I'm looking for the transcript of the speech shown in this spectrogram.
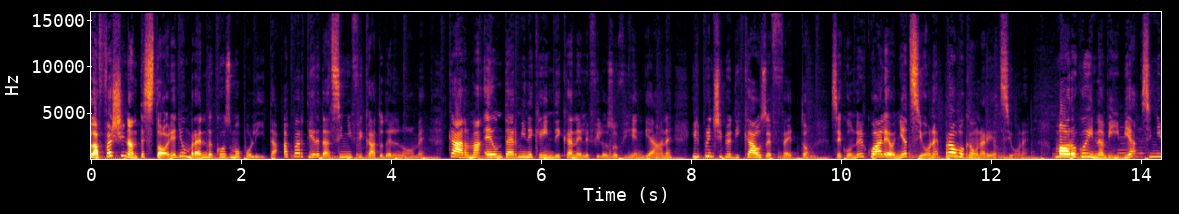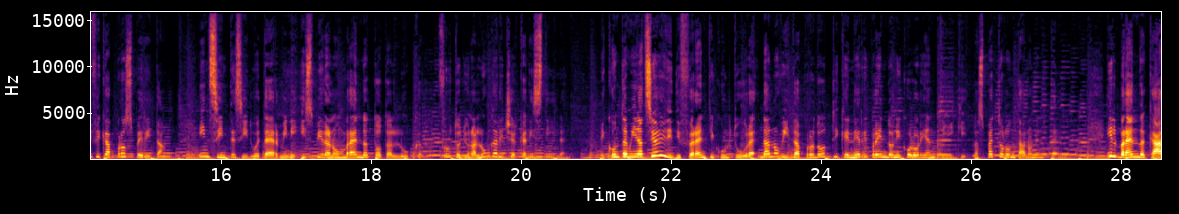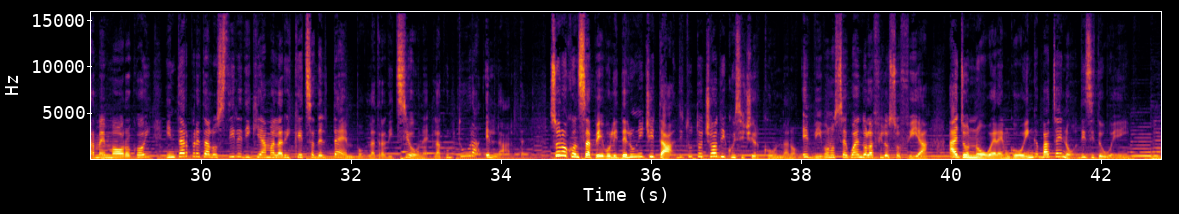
l'affascinante storia di un brand cosmopolita, a partire dal significato del nome. Karma è un termine che indica, nelle filosofie indiane, il principio di causa-effetto, secondo il quale ogni azione provoca una reazione. Morocco in Namibia significa prosperità. In sintesi, i due termini ispirano un brand total look, frutto di una lunga ricerca di stile. Le contaminazioni di differenti culture danno vita a prodotti che ne riprendono i colori antichi, l'aspetto lontano nel tempo. Il brand Karma Morocco interpreta lo stile di chi ama la ricchezza del tempo, la tradizione, la cultura e l'arte. Sono consapevoli dell'unicità di tutto ciò di cui si circondano e vivono seguendo la filosofia I don't know where I'm going, but I know this is the way.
